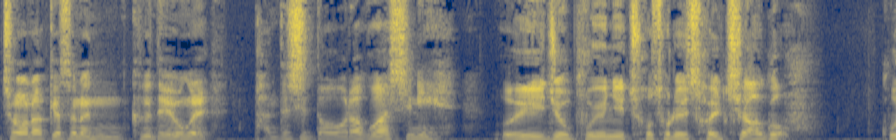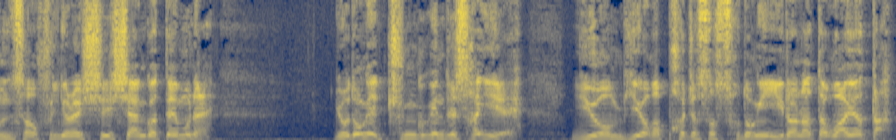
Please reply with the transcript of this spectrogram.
전하께서는 그 내용을 반드시 넣으라고 하시니 의주 부윤이 초소를 설치하고 군사 훈련을 실시한 것 때문에 요동의 중국인들 사이에 유언비어가 퍼져서 소동이 일어났다고 하였다.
